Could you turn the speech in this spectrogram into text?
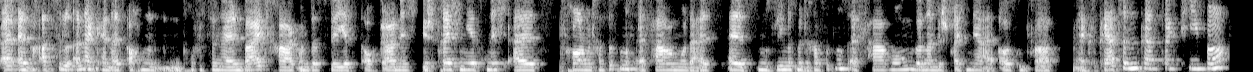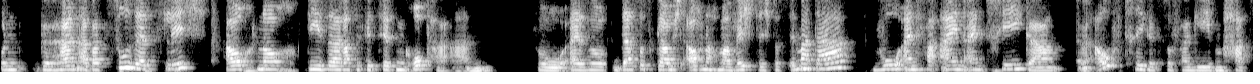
einfach absolut anerkennen als auch einen, professionellen Beitrag und dass wir jetzt auch gar nicht, wir sprechen jetzt nicht als Frauen mit Rassismuserfahrung oder als, als Muslimes mit Rassismuserfahrung, sondern wir sprechen ja aus unserer Expertinnenperspektive und gehören aber zusätzlich auch noch dieser rassifizierten Gruppe an. So, also das ist, glaube ich, auch nochmal wichtig, dass immer da, wo ein Verein, ein Träger äh, Aufträge zu vergeben hat,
